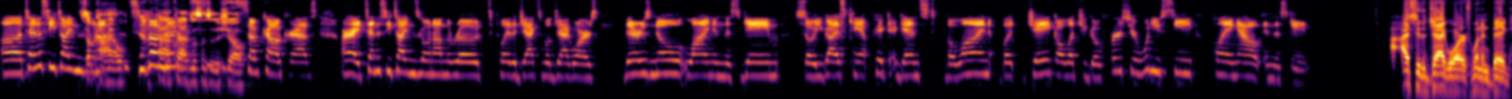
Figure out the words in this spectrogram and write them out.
Uh, Tennessee Titans Sup, going Kyle. on. Sup, Kyle Krabs listens to the show. Sup, Kyle Krabs. All right, Tennessee Titans going on the road to play the Jacksonville Jaguars. There is no line in this game, so you guys can't pick against the line. But Jake, I'll let you go first here. What do you see playing out in this game? I see the Jaguars winning big.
